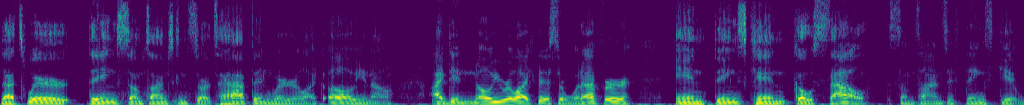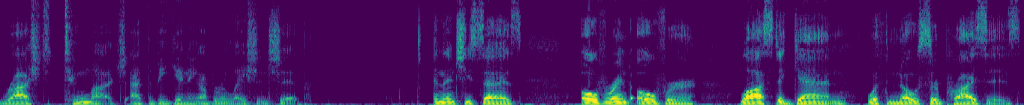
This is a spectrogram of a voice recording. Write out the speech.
that's where things sometimes can start to happen where you're like, oh, you know, I didn't know you were like this or whatever. And things can go south sometimes if things get rushed too much at the beginning of a relationship. And then she says, over and over, lost again with no surprises.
